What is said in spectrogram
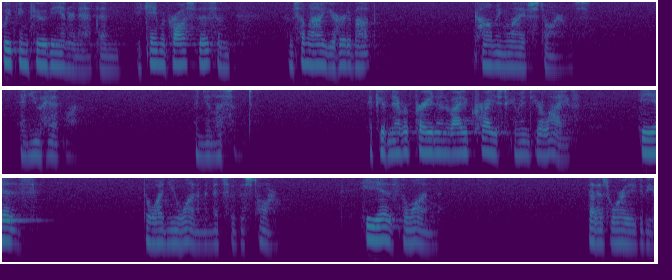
sweeping through the internet and you came across this and, and somehow you heard about calming life storms and you had one and you listened. If you've never prayed and invited Christ to come into your life, he is the one you want in the midst of the storm. He is the one that is worthy to be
